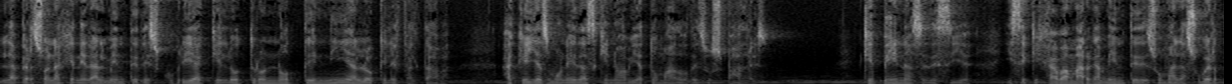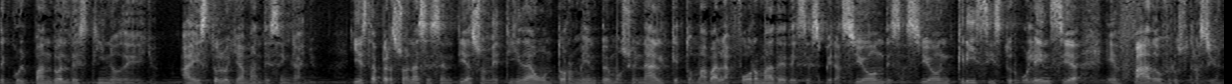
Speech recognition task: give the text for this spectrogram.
la persona generalmente descubría que el otro no tenía lo que le faltaba, aquellas monedas que no había tomado de sus padres. Qué pena, se decía, y se quejaba amargamente de su mala suerte culpando al destino de ello. A esto lo llaman desengaño. Y esta persona se sentía sometida a un tormento emocional que tomaba la forma de desesperación, desación, crisis, turbulencia, enfado, frustración.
